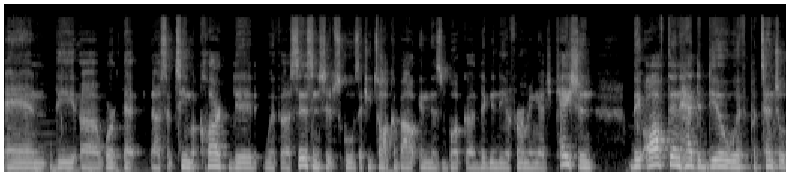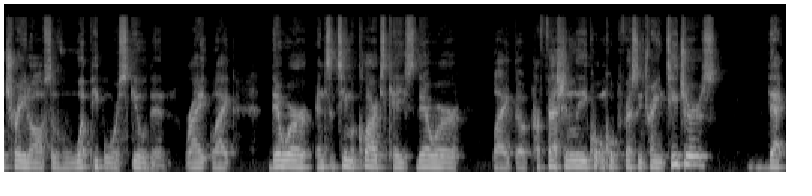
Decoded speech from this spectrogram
and the uh, work that uh, Septima Clark did with uh, citizenship schools that you talk about in this book, uh, Dignity Affirming Education, they often had to deal with potential trade offs of what people were skilled in, right? Like there were, in Septima Clark's case, there were like uh, professionally, quote unquote, professionally trained teachers that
